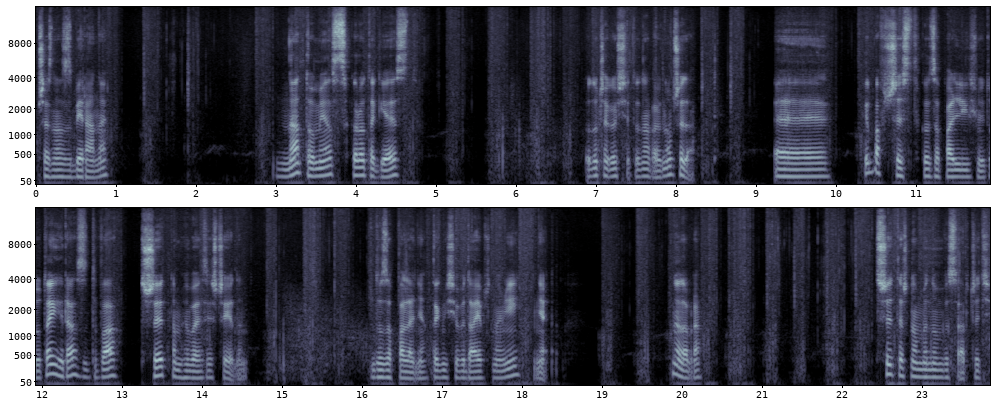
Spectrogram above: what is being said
przez nas zbierane. Natomiast skoro tak jest, to do czegoś się to na pewno przyda. Eee, chyba wszystko zapaliliśmy tutaj. Raz, dwa, trzy. Tam chyba jest jeszcze jeden. Do zapalenia. Tak mi się wydaje przynajmniej. Nie. No dobra. Trzy też nam będą wystarczyć.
